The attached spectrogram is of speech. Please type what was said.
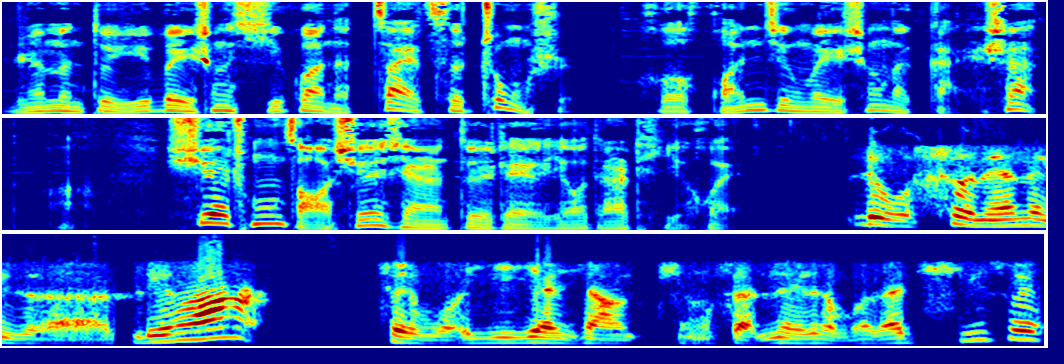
人们对于卫生习惯的再次重视和环境卫生的改善啊。薛崇藻薛先生对这个有点体会。六四年那个零二，这我印象挺深。那个我才七岁，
